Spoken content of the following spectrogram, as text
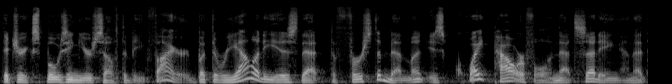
that you're exposing yourself to being fired. But the reality is that the First Amendment is quite powerful in that setting, and that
